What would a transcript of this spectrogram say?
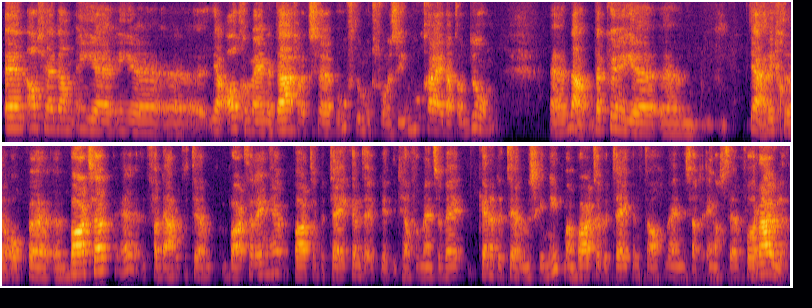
En als jij dan in je, in je uh, ja, algemene dagelijkse behoeften moet voorzien, hoe ga je dat dan doen? Uh, nou, dan kun je ehm, ja, richten op uh, barter. Hè? Vandaar ook de term bartering. Hè? Barter betekent, ik weet niet, heel veel mensen weten, kennen de term misschien niet, maar barter betekent het algemeen is dat Engels term voor ruilen.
